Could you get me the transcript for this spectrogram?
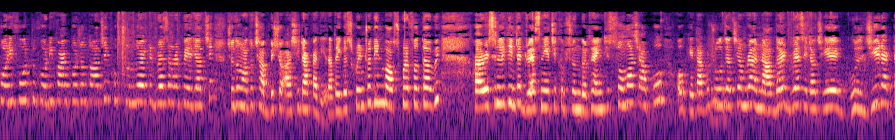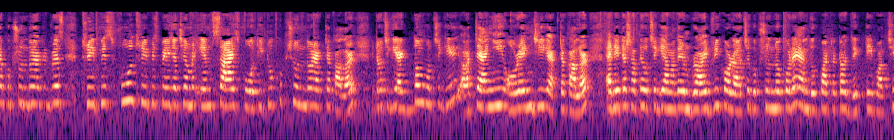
forty four to forty five পর্যন্ত আছে। খুব সুন্দর একটা ড্রেস আমরা পেয়ে যাচ্ছি শুধুমাত্র ছাব্বিশশো আশি টাকা দিয়ে। তাদের স্ক্রিনশট দিন বক্স করে ফেলতে হবে। রিসেন্টলি তিনটা ড্রেস নিয়েছি, খুব সুন্দর। থ্যাংক ইউ সো মাচ আপু। ওকে তারপর চলে যাচ্ছি আমরা নাদার ড্রেস এটা হচ্ছে গুলজির একটা খুব সুন্দর একটা dress three piece full three piece পেয়ে যাচ্ছি আমরা এম সাইজ ফোর্টি টু খুব সুন্দর একটা কালার এটা হচ্ছে গিয়ে একদম হচ্ছে গিয়ে ট্যাঙি অরেঞ্জি একটা কালার অ্যান্ড এটার সাথে হচ্ছে গিয়ে আমাদের এমব্রয়ডারি করা আছে খুব সুন্দর করে। অ্যান্ড দুপাট্টাটাও দেখতেই পাচ্ছি।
